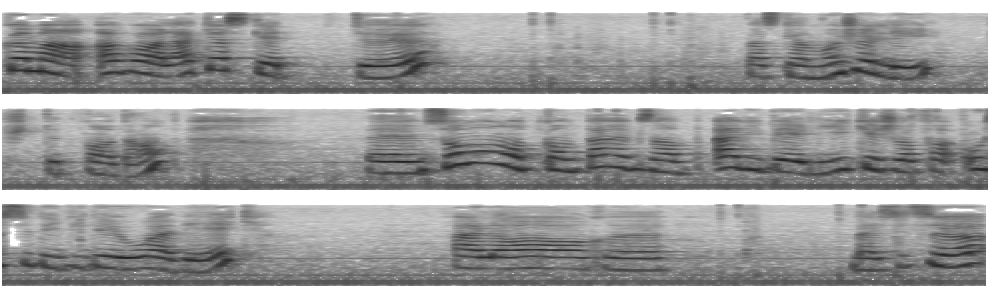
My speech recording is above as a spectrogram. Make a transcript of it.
comment avoir la casquette parce que moi je l'ai, je suis toute contente. Euh, sur mon autre compte, par exemple, Alibelli, que je vais faire aussi des vidéos avec. Alors, euh, ben c'est ça.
